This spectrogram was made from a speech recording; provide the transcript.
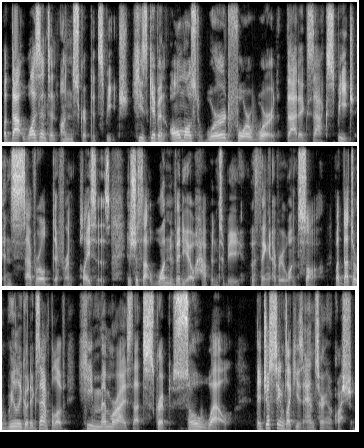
but that wasn't an unscripted speech. He's given almost word for word that exact speech in several different places. It's just that one video happened to be the thing everyone saw. But that's a really good example of he memorized that script so well. It just seems like he's answering a question.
